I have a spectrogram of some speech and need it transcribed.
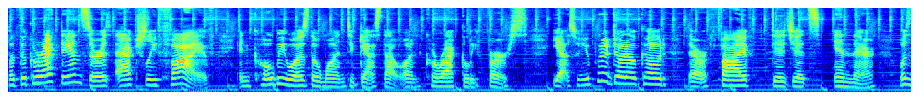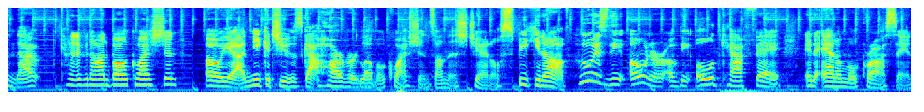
but the correct answer is actually five. And Kobe was the one to guess that one correctly first. Yes, when you put a dodo code, there are five digits in there. Wasn't that kind of an oddball question? Oh yeah, Nikachu's got Harvard level questions on this channel. Speaking of, who is the owner of the old cafe in Animal Crossing?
